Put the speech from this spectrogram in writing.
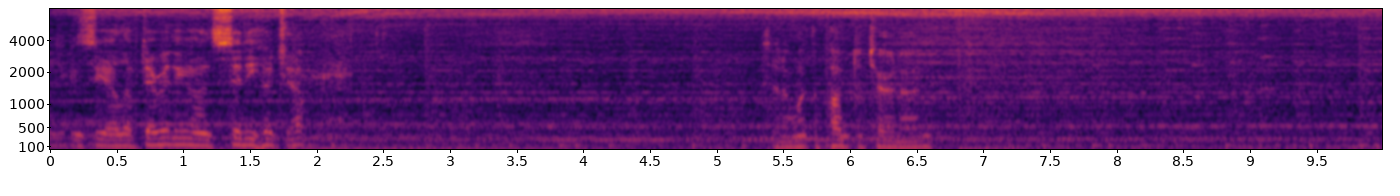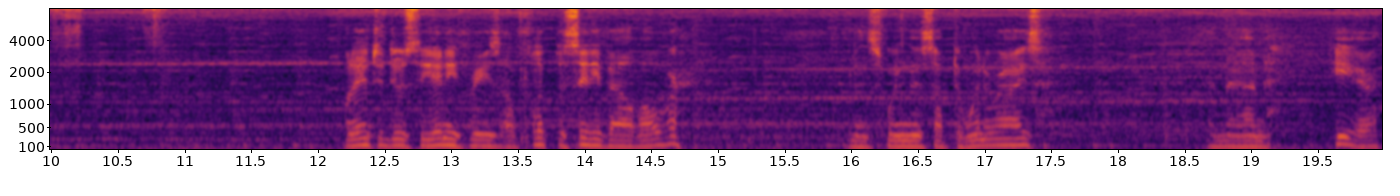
As you can see, I left everything on city hitch up. So I want the pump to turn on. When I introduce the antifreeze, I'll flip the city valve over and then swing this up to winterize. And then here,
